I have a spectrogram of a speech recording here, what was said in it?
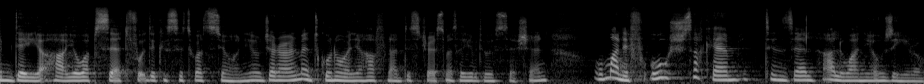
imdejjaq ħa jew upset fuq dik is-sitwazzjoni u ġeneralment tkun għolja ħafna d-distress meta jibdew is-session u ma nifqux sakemm tinżel għal one jew zero.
